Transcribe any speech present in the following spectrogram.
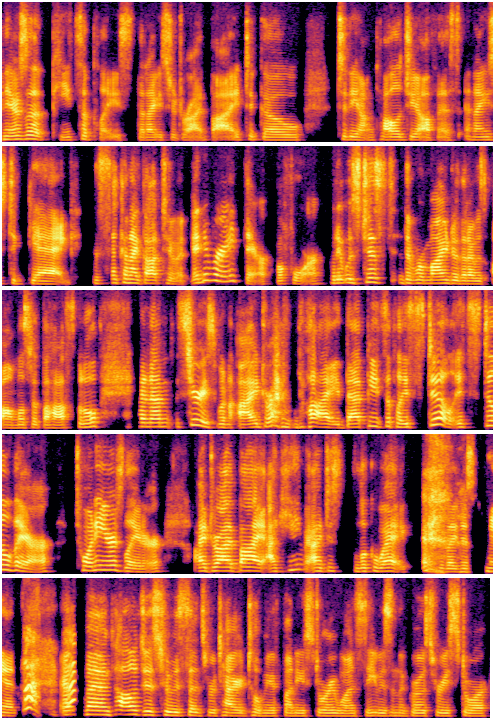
there's a pizza place that I used to drive by to go to the oncology office and I used to gag the second I got to it. I never ate there before, but it was just the reminder that I was almost at the hospital. And I'm serious when I drive by that pizza place still it's still there 20 years later, I drive by, I can't, I just look away because I just can't. my oncologist, who has since retired, told me a funny story once. He was in the grocery store.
